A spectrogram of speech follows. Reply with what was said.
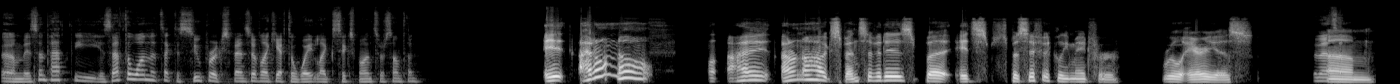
Um, isn't that the is that the one that's like the super expensive? Like you have to wait like six months or something? It I don't know I I don't know how expensive it is, but it's specifically made for rural areas. And that's Um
